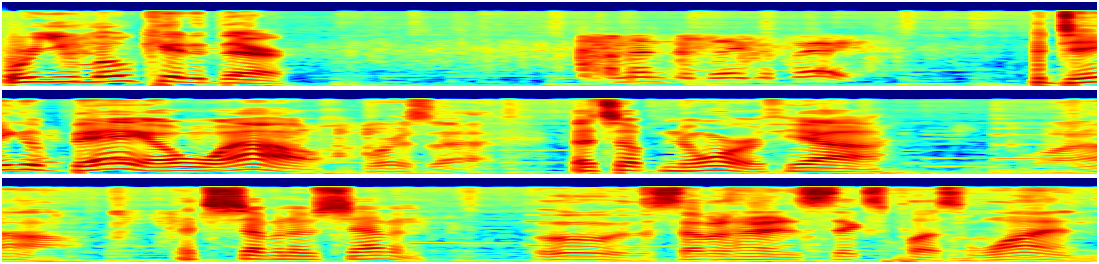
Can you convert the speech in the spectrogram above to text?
Where are you located there? I'm in Bodega Bay. Bodega Bay. Oh, wow. Where's that? That's up north. Yeah. Wow. That's 707. Ooh, the 706 plus one.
